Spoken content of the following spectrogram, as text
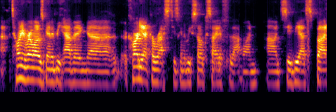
Uh, Tony Romo is going to be having uh, a cardiac arrest. He's going to be so excited for that one on CBS. But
